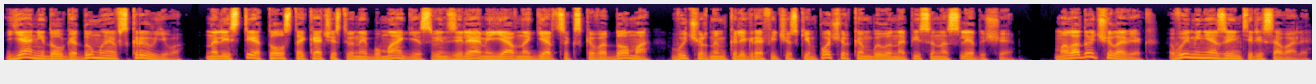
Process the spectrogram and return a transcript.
я, недолго думая, вскрыл его. На листе толстой качественной бумаги с вензелями явно герцогского дома вычурным каллиграфическим почерком было написано следующее. «Молодой человек, вы меня заинтересовали.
